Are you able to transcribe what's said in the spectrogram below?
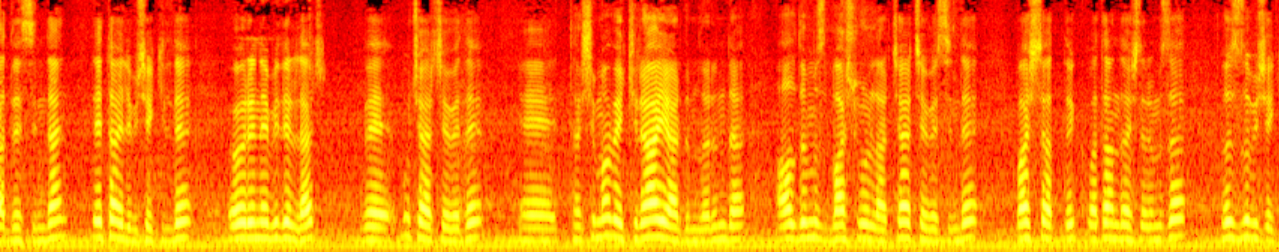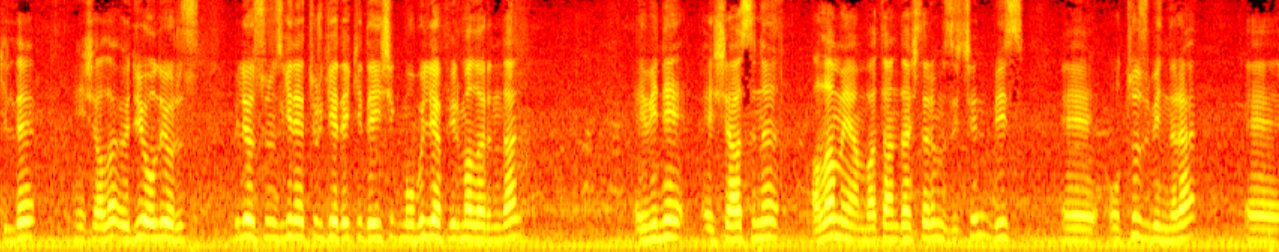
adresinden detaylı bir şekilde öğrenebilirler ve bu çerçevede e, taşıma ve kira yardımlarını da aldığımız başvurular çerçevesinde başlattık. Vatandaşlarımıza hızlı bir şekilde inşallah ödüyor oluyoruz. Biliyorsunuz yine Türkiye'deki değişik mobilya firmalarından evini, eşyasını alamayan vatandaşlarımız için biz e, 30 bin lira e,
